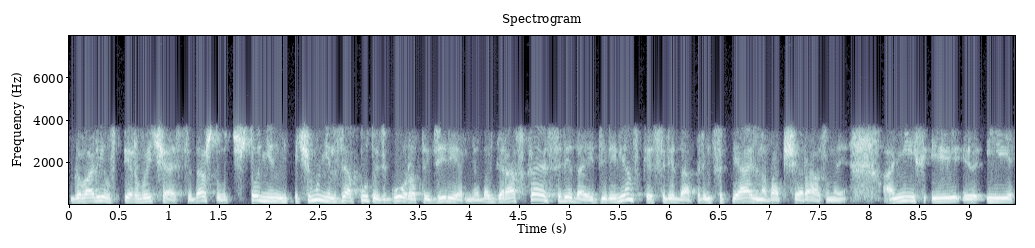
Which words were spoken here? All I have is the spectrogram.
говорил в первой части, да, что, что не, почему нельзя путать город и деревню. Да, городская среда и деревенская среда принципиально вообще разные. Они их и, и,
